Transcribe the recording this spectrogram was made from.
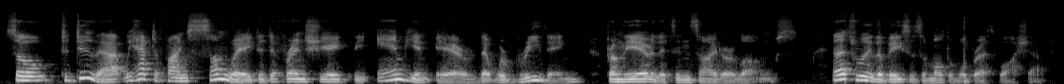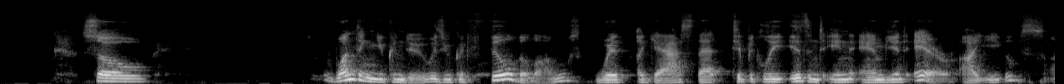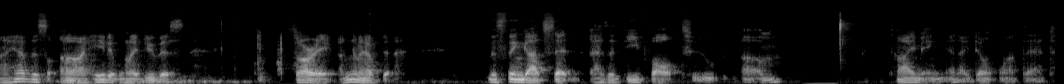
So to do that, we have to find some way to differentiate the ambient air that we're breathing from the air that's inside our lungs. And that's really the basis of multiple breath washout. So one thing you can do is you could fill the lungs with a gas that typically isn't in ambient air, i.e., oops, I have this, uh, I hate it when I do this. Sorry, I'm gonna have to, this thing got set as a default to um, timing and I don't want that.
